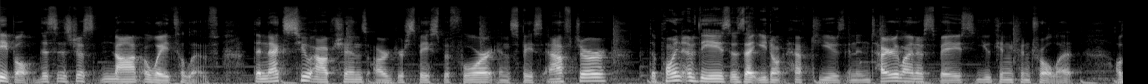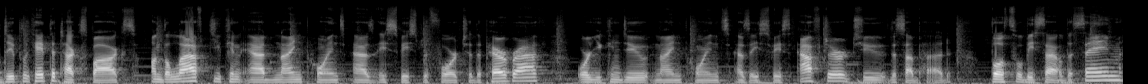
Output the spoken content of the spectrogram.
People, this is just not a way to live. The next two options are your space before and space after. The point of these is that you don't have to use an entire line of space, you can control it. I'll duplicate the text box. On the left, you can add nine points as a space before to the paragraph, or you can do nine points as a space after to the subhead. Both will be styled the same.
